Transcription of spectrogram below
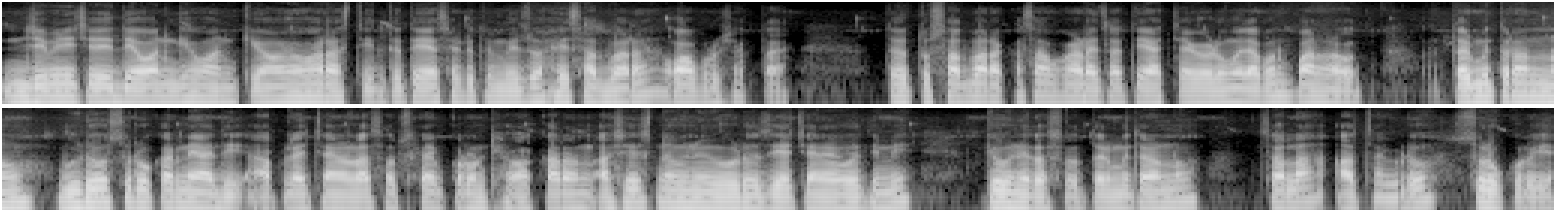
जमिनीचे देवाणघेवाण किंवा व्यवहार असतील तर त्यासाठी तुम्ही जो आहे सातबारा वापरू शकता. तर तो सातबारा कसा काढायचा ते आजच्या व्हिडिओमध्ये आपण पाहणार आहोत. तर मित्रांनो व्हिडिओ सुरू करण्याआधी आपल्या चॅनलला सबस्क्राईब करून ठेवा कारण असेच नवीन व्हिडिओज या चॅनलवरती मी घेऊन येत असतो. तर मित्रांनो चला आजचा व्हिडिओ सुरू करूया.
